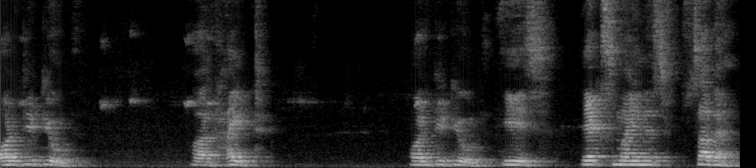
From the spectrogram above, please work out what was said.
altitude or height altitude is x minus 7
